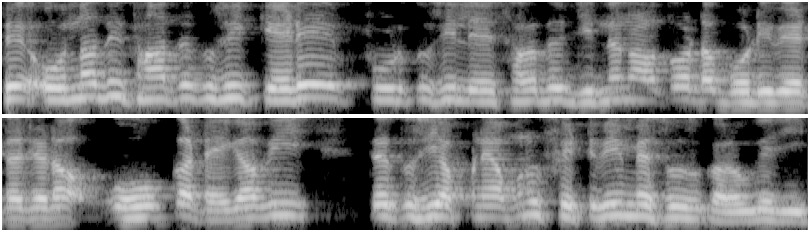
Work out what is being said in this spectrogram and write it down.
ਤੇ ਉਹਨਾਂ ਦੀ ਥਾਂ ਤੇ ਤੁਸੀਂ ਕਿਹੜੇ ਫੂਡ ਤੁਸੀਂ ਲੈ ਸਕਦੇ ਹੋ ਜਿਨ੍ਹਾਂ ਨਾਲ ਤੁਹਾਡਾ ਬੋਡੀ weight ਹੈ ਜਿਹੜਾ ਉਹ ਘਟੇਗਾ ਵੀ ਤੇ ਤੁਸੀਂ ਆਪਣੇ ਆਪ ਨੂੰ ਫਿੱਟ ਵੀ ਮਹਿਸੂਸ ਕਰੋਗੇ ਜੀ।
